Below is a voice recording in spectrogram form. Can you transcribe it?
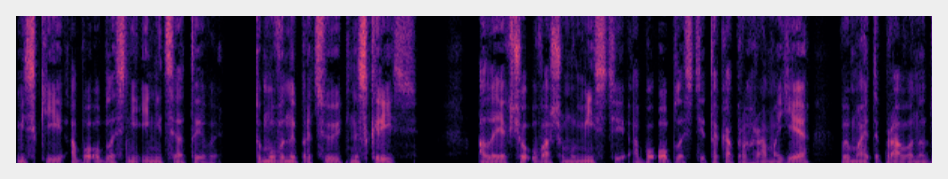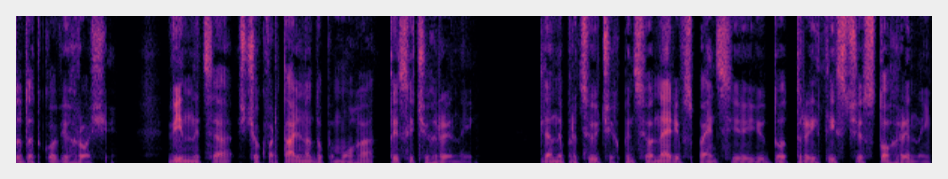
міські або обласні ініціативи, тому вони працюють не скрізь. Але якщо у вашому місті або області така програма є, ви маєте право на додаткові гроші. Вінниця щоквартальна допомога тисячі гривень. Для непрацюючих пенсіонерів з пенсією до 3100 гривень.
